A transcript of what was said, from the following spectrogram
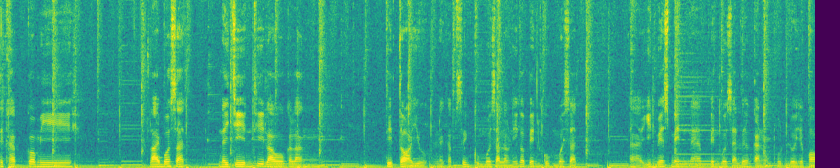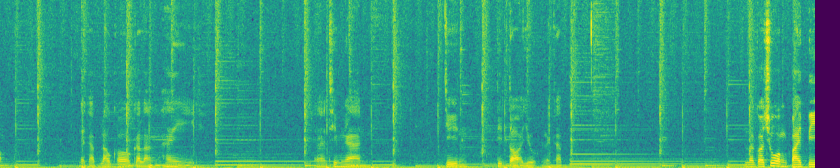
นะครับก็มีหลายบริษัทในจีนที่เรากำลังติดต่ออยู่นะครับ ซึ่งกลุ่มบริษัทเหล่านี้ก็เป็นกลุ่มบริษัท อ่า investment นะครับเป็นบริษัทเรื่องการลงทุนโดยเฉพาะนะครับเราก็กำลังให้ทีมงานจีนติดต่ออยู่นะครับ แล้วก็ช่วงปลายปี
